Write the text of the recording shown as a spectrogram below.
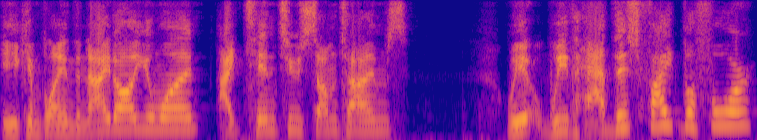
you can blame the night all you want. I tend to sometimes. We, we've had this fight before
